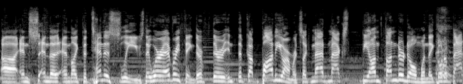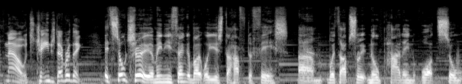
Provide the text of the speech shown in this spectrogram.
Uh, and and the and like the tennis sleeves, they wear everything. They're they're in, they've got body armor. It's like Mad Max Beyond Thunderdome when they go to bat now. It's changed everything. It's so true. I mean, you think about what you used to have to face um, with absolute no padding whatsoever.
